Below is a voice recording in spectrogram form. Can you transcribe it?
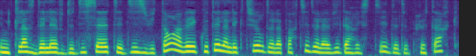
Une classe d'élèves de 17 et 18 ans avait écouté la lecture de la partie de la vie d'Aristide et de Plutarque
